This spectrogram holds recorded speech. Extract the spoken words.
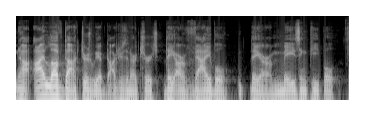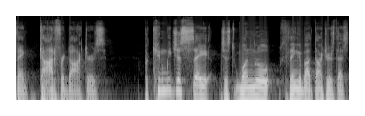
Now, I love doctors. We have doctors in our church. They are valuable. They are amazing people. Thank God for doctors. But can we just say just one little thing about doctors that's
